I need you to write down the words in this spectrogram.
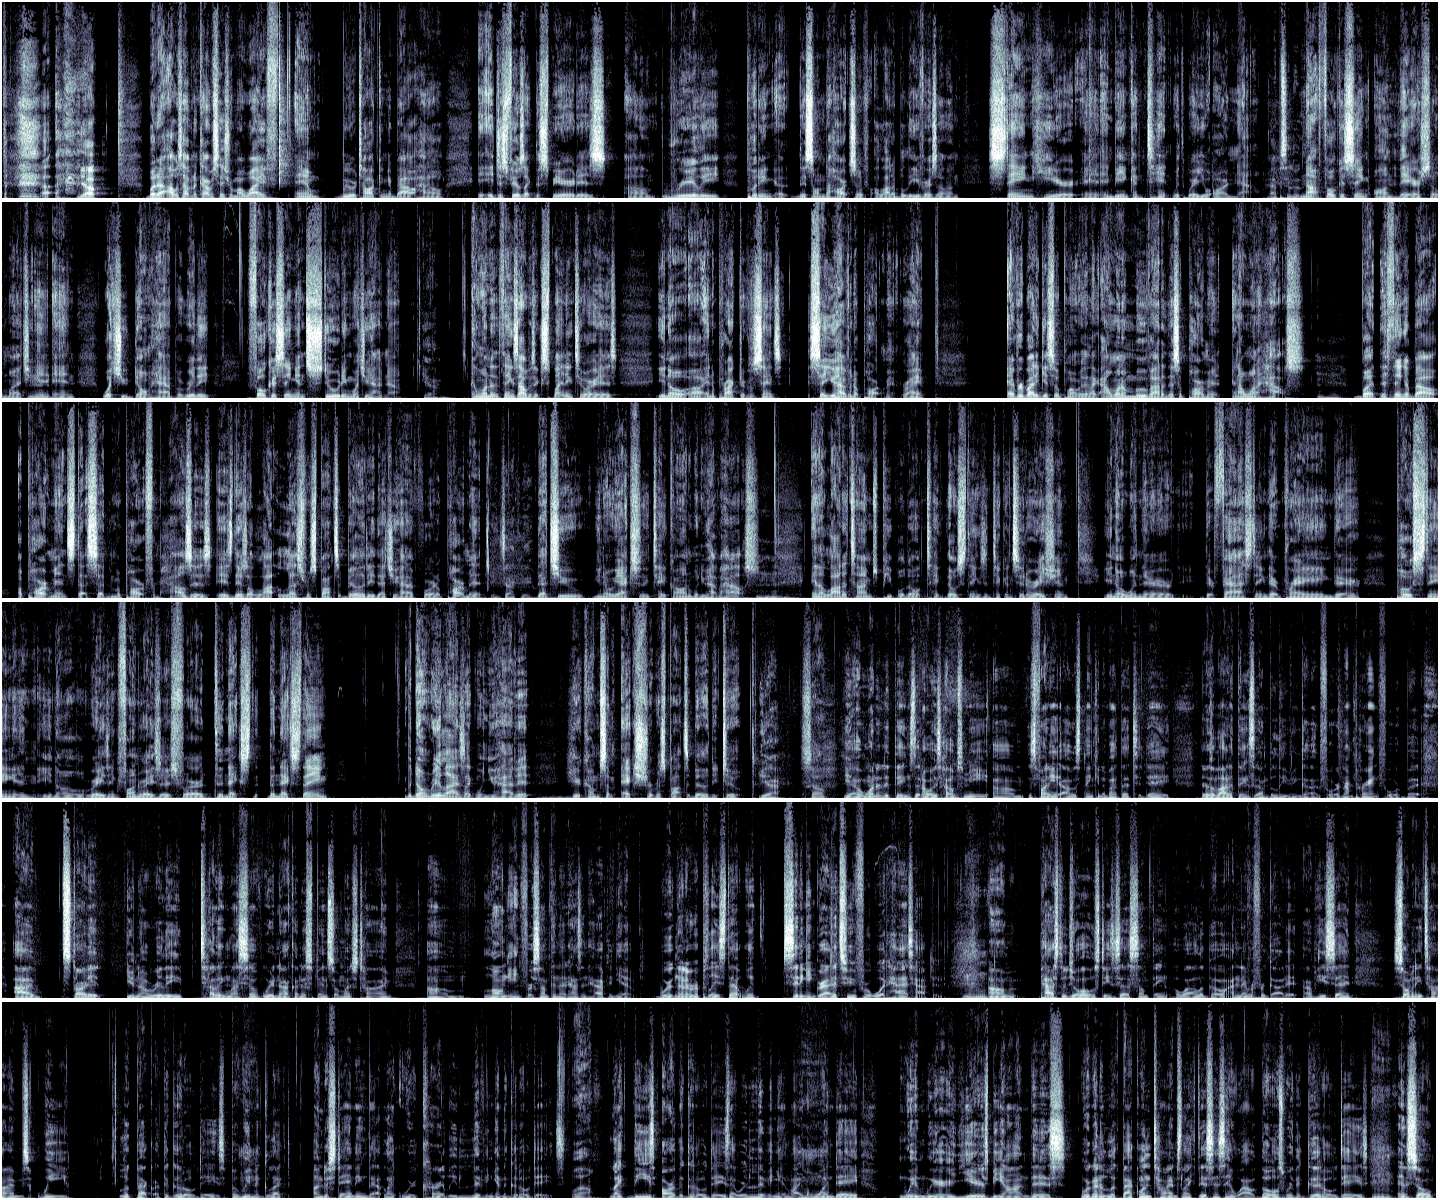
yep. But uh, I was having a conversation with my wife, and we were talking about how it, it just feels like the Spirit is um, really putting uh, this on the hearts of a lot of believers on staying here and, and being content with where you are now. Absolutely. Not focusing on there so much and, and what you don't have, but really focusing and stewarding what you have now. Yeah. And one of the things I was explaining to her is, you know, uh, in a practical sense, say you have an apartment, right? Everybody gets to a point where they're like, I want to move out of this apartment and I want a house. But the thing about apartments that set them apart from houses is there's a lot less responsibility that you have for an apartment Exactly. that you you know you actually take on when you have a house and a lot of times people don't take those things into consideration you know when they're they're fasting they're praying they're posting and you know raising fundraisers for the next the next thing but don't realize like when you have it here comes some extra responsibility too Yeah. so Yeah, one of the things that always helps me, um, it's funny, I was thinking about that today. There's a lot of things that I'm believing God for and I'm praying for, but I started, you know, really telling myself we're not going to spend so much time um, longing for something that hasn't happened yet. We're going to replace that with sitting in gratitude for what has happened. Um, Pastor Joel Osteen says something a while ago. I never forgot it. Um, he said, so many times we look back at the good old days, but we neglect understanding that like we're currently living in the good old days. wow Like these are the good old days that we're living in. Like one day when we're years beyond this, we're going to look back on times like this and say, wow, those were the good old days. Mm. And so,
